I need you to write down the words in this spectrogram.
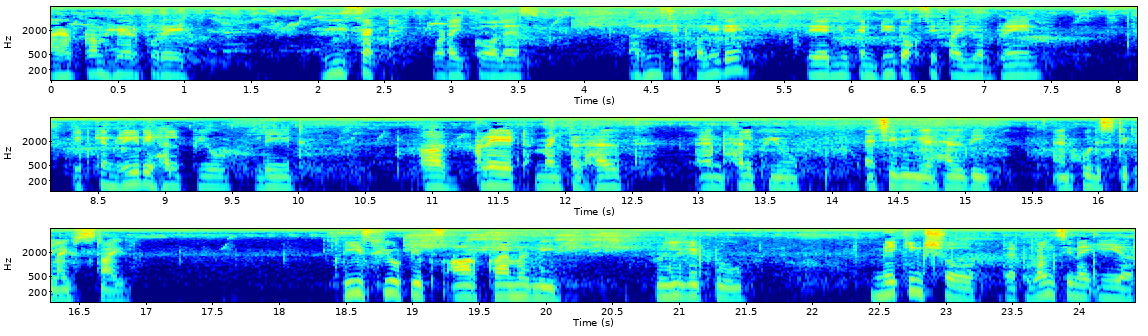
I have come here for a reset, what I call as a reset holiday where you can detoxify your brain. It can really help you lead a great mental health and help you achieving a healthy and holistic lifestyle. These few tips are primarily related to making sure that once in a year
